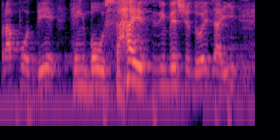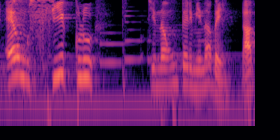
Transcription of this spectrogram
para poder reembolsar esses investidores aí. É um ciclo que não termina bem, tá?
